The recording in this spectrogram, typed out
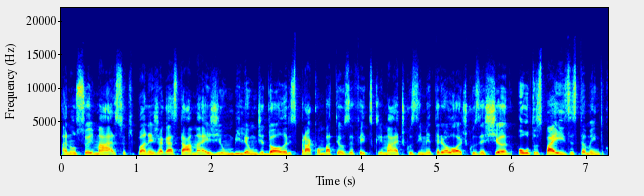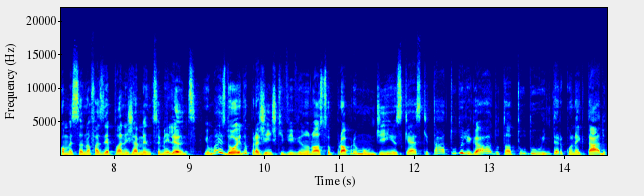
anunciou em março que planeja gastar mais de um bilhão de dólares para combater os efeitos climáticos e meteorológicos este ano. Outros países também estão começando a fazer planejamentos semelhantes. E o mais doido pra gente que vive no nosso próprio mundinho, esquece que tá tudo ligado, tá tudo interconectado,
